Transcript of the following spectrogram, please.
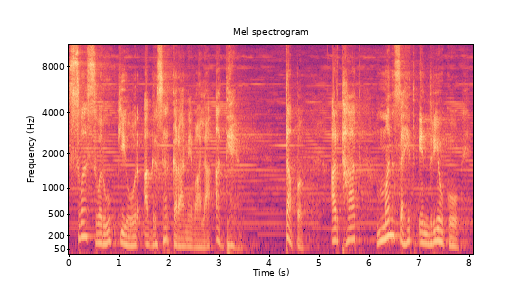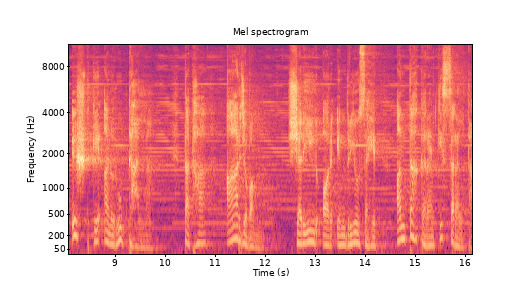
स्वस्वरूप की ओर अग्रसर कराने वाला अध्ययन। तप, अर्थात मन सहित इंद्रियों को इष्ट के अनुरूप ढालना। तथा आर्जवम, शरीर और इंद्रियों सहित अंतकरण की सरलता।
